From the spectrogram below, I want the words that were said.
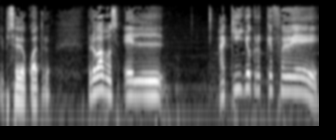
episodio 4. Pero vamos, el aquí yo creo que fue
